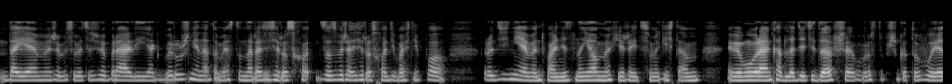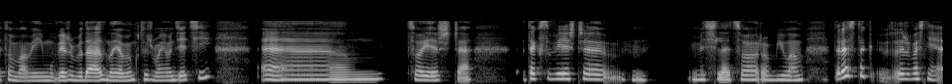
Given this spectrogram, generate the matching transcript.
dajemy, żeby sobie coś wybrali, jakby różnie, natomiast to na razie się zazwyczaj się rozchodzi właśnie po rodzinie, ewentualnie znajomych, jeżeli to są jakieś tam, nie wiem, ubranka dla dzieci, zawsze po prostu przygotowuję to mamie i mówię, żeby dała znajomym, którzy mają dzieci. co jeszcze? Tak sobie jeszcze... Hmm myślę, co robiłam. Teraz tak właśnie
